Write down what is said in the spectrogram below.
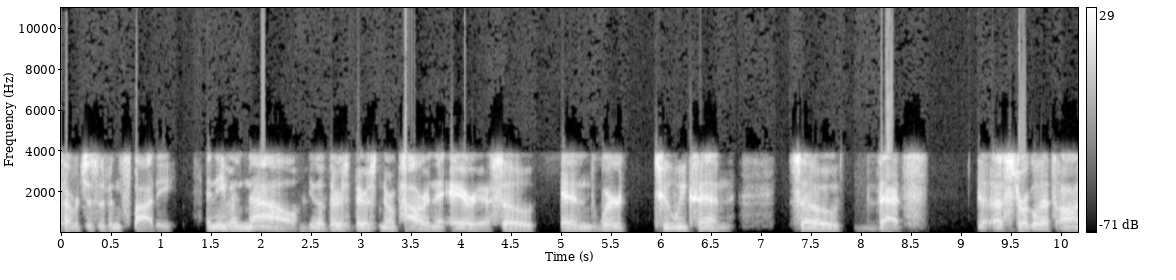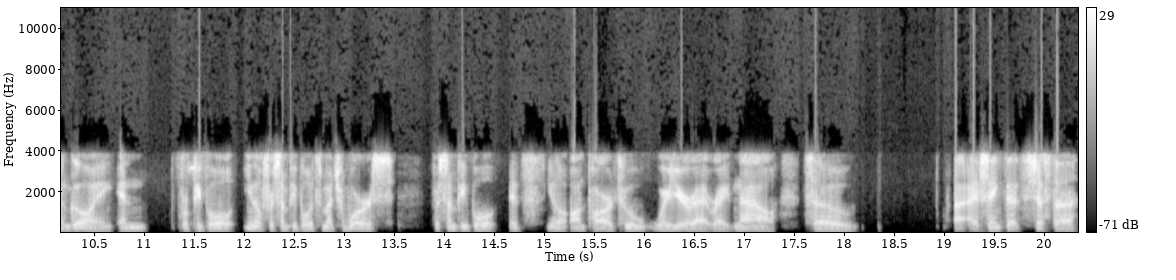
coverages have been spotty, and even now, you know, mm-hmm. there's there's no power in the area. So, and we're two weeks in, so that's a struggle that's ongoing. And for people, you know, for some people it's much worse. For some people, it's you know on par to where you're at right now. So, I think that's just a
